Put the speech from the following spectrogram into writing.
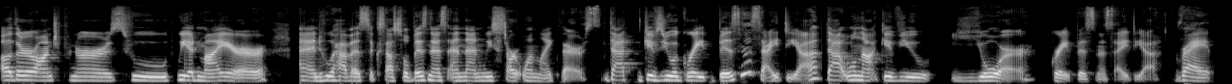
other entrepreneurs who we admire and who have a successful successful business and then we start one like theirs. That gives you a great business idea. That will not give you your great business idea. Right.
